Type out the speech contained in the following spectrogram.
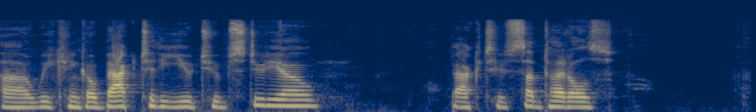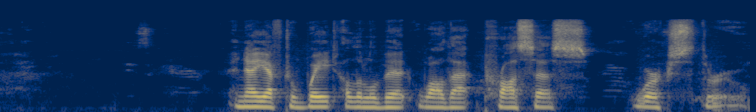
Uh, we can go back to the YouTube studio, back to subtitles, And now you have to wait a little bit while that process works through.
